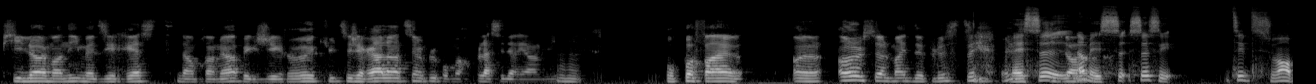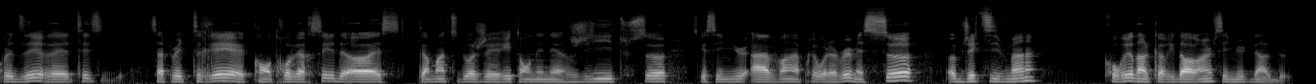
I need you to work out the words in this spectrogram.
Puis là, à un moment donné, il m'a dit reste dans la première, fait que j'ai reculé, j'ai ralenti un peu pour me replacer derrière lui. Mm-hmm. Pour pas faire un, un, seul mètre de plus, tu sais. Mais ça, non, mais ça, c'est. Tu sais, souvent on peut dire, euh, tu sais, ça peut être très controversé de ah, comment tu dois gérer ton énergie, tout ça. Est-ce que c'est mieux avant, après, whatever. Mais ça, objectivement, courir dans le corridor 1, c'est mieux que dans le 2.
